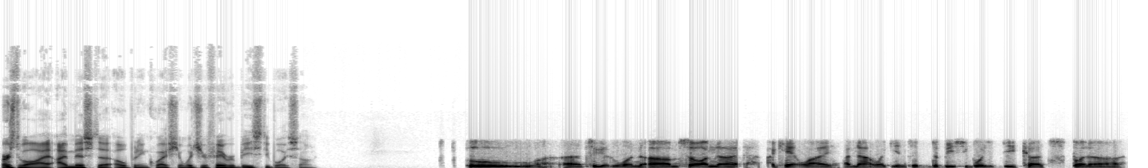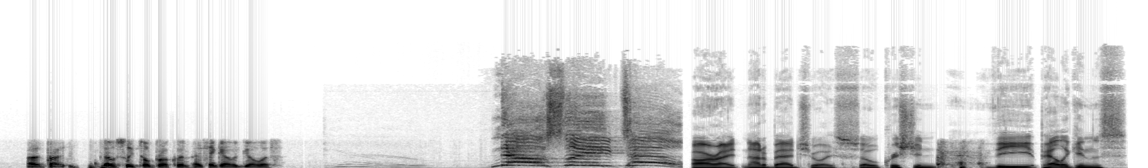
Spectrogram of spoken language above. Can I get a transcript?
First of all, I, I missed the opening question. What's your favorite Beastie Boys song? Oh, that's a good one. Um, so I'm not. I can't lie. I'm not like into the Beastie Boys deep cuts, but uh, probably, no sleep till Brooklyn. I think I would go with. No sleep till. All right, not a bad choice. So Christian, the Pelicans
